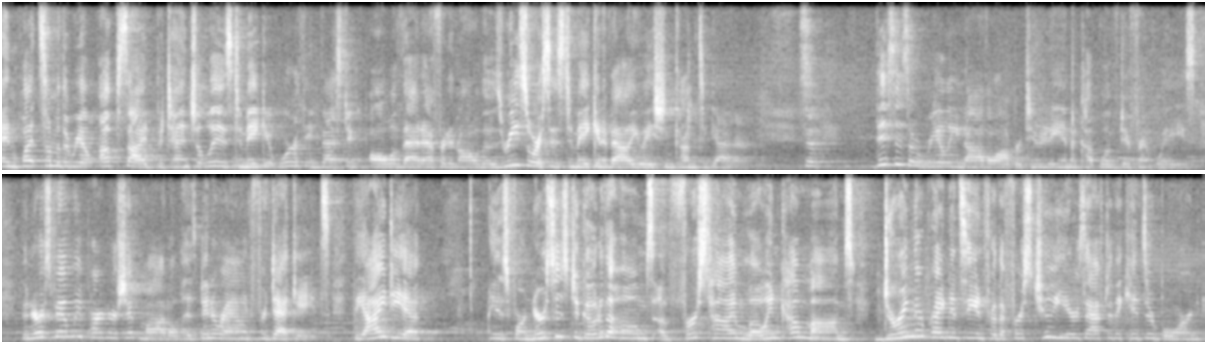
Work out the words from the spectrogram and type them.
and what some of the real upside potential is to make it worth investing all of that effort and all of those resources to make an evaluation come together. So this is a really novel opportunity in a couple of different ways. The nurse family partnership model has been around for decades. The idea is for nurses to go to the homes of first time low income moms during their pregnancy and for the first two years after the kids are born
